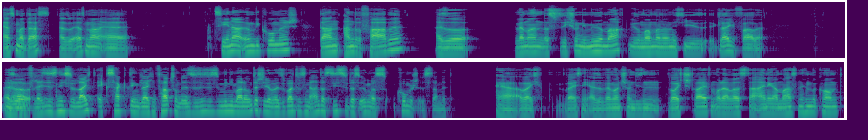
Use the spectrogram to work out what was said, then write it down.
Erstmal das, also erstmal äh, Zehner irgendwie komisch, dann andere Farbe, also wenn man das sich schon die Mühe macht, wieso macht man dann nicht die gleiche Farbe? Also, ja, vielleicht ist es nicht so leicht exakt den gleichen Farbton. Es ist ein minimaler Unterschied, aber sobald du es in der Hand hast, siehst du, dass irgendwas komisch ist damit. Ja, aber ich weiß nicht, also wenn man schon diesen Leuchtstreifen oder was da einigermaßen hinbekommt,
